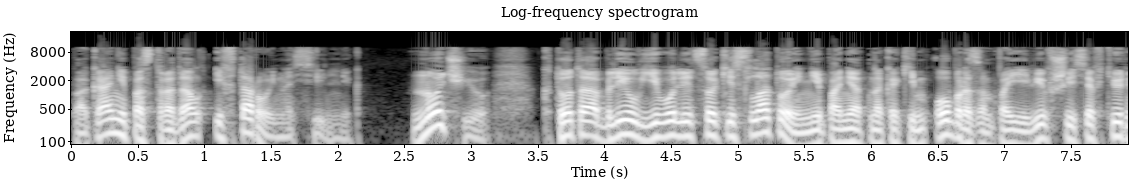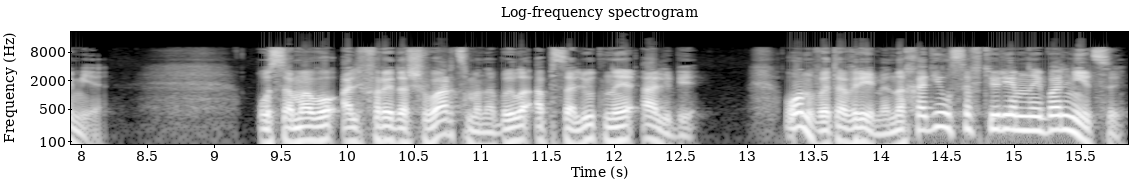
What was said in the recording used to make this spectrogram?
пока не пострадал и второй насильник. Ночью кто-то облил его лицо кислотой, непонятно каким образом появившейся в тюрьме. У самого Альфреда Шварцмана было абсолютное алиби. Он в это время находился в тюремной больнице.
